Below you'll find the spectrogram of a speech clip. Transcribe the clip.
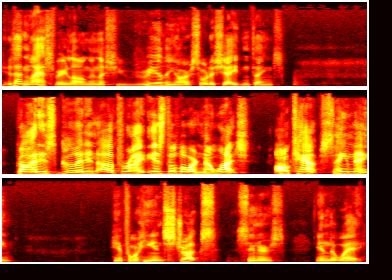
It doesn't last very long unless you really are sort of shading things. God is good and upright is the Lord. Now, watch. All caps, same name. For he instructs sinners in the way.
